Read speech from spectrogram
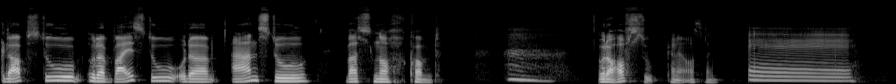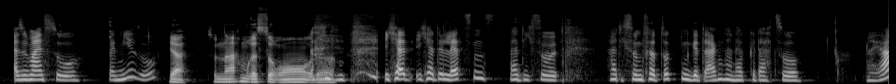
glaubst du oder weißt du oder ahnst du, was noch kommt? Oder hoffst du? Kann ja auch sein. Äh, also meinst du bei mir so? Ja, so nach dem Restaurant oder. Ich hatte, ich hatte letztens, hatte ich so, hatte ich so einen verdrückten Gedanken und habe gedacht so, naja,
